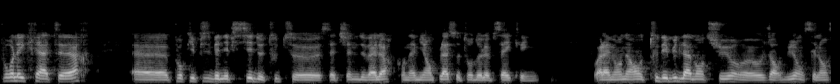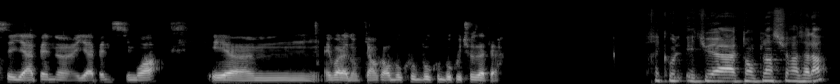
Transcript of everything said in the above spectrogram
pour les créateurs euh, pour qu'ils puissent bénéficier de toute euh, cette chaîne de valeur qu'on a mis en place autour de l'upcycling. Voilà, mais on est en tout début de l'aventure. Euh, aujourd'hui, on s'est lancé il y a à peine, il y a à peine six mois. Et, et, voilà, donc il y a encore beaucoup, beaucoup, beaucoup de choses à faire. Très cool. Et tu es à temps plein sur Azala?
